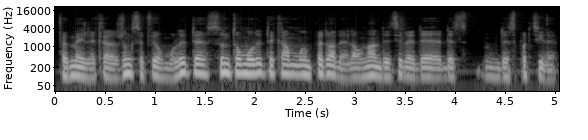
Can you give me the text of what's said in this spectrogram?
femeile care ajung să fie omorâte sunt omorâte cam în perioade, la un an de zile de des, despărțire.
